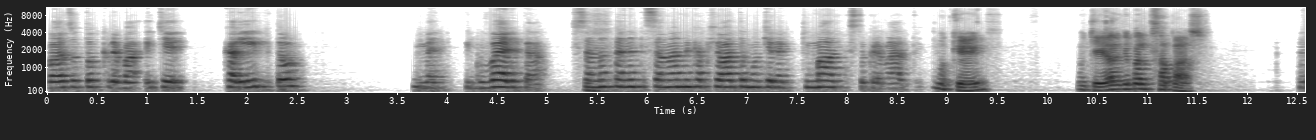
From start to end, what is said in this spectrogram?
Βάζω το κρεβάτι και καλύπτω με την κουβέρτα. Σαν να φαίνεται σαν να είναι κάποιο άτομο και να κοιμάται στο κρεβάτι. Ok. Ok, άρα και πάλι που θα πας. Ε,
